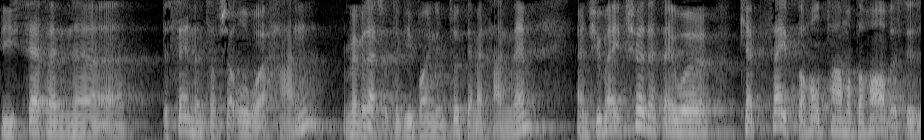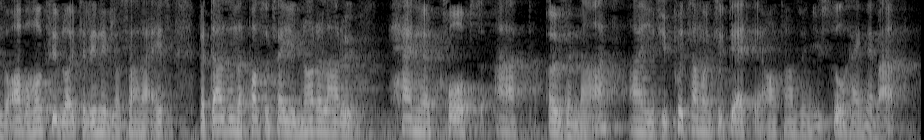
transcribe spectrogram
these seven uh, descendants of Shaul were hung. Remember that's what the Givonim took them and hung them. And she made sure that they were kept safe the whole time of the harvest. But doesn't the Pasuk say you're not allowed to hang a corpse up overnight? if you put someone to death, there are times when you still hang them up.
